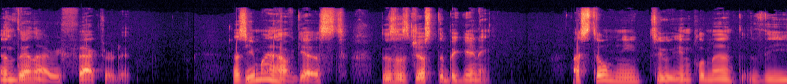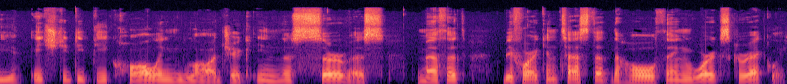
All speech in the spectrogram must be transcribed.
and then I refactored it. As you might have guessed, this is just the beginning. I still need to implement the HTTP calling logic in the service method before I can test that the whole thing works correctly.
